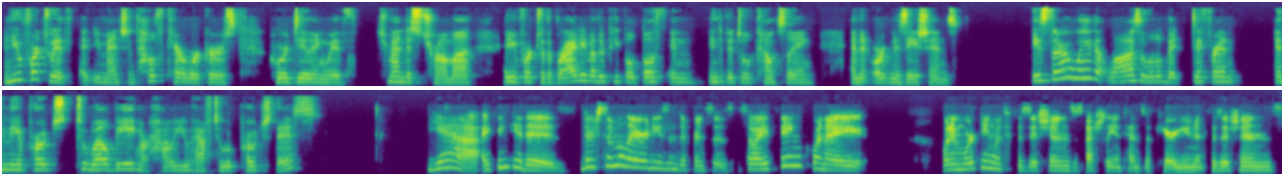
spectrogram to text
And you've worked with you mentioned healthcare workers who are dealing with tremendous trauma. And you've worked with a variety of other people, both in individual counseling and in organizations. Is there a way that law is a little bit different in the approach to well being or how you have to approach this? Yeah, I think it is. There's similarities and differences. So I think when I when I'm working with physicians, especially intensive care unit physicians,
